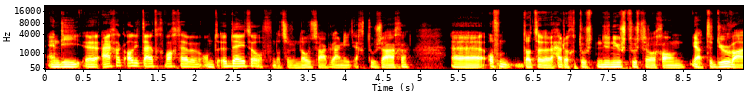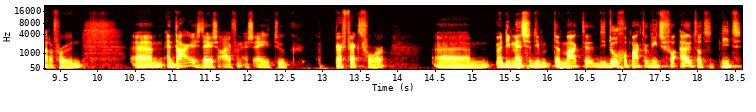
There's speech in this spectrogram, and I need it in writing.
En die uh, eigenlijk al die tijd gewacht hebben om te updaten. Of omdat ze de noodzaak daar niet echt toe zagen. Uh, of omdat de huidige de nieuwstoestellen gewoon ja, te duur waren voor hun. Um, en daar is deze iPhone SE natuurlijk perfect voor. Um, maar die mensen, die, de maakte, die doelgroep maakt ook niet zoveel uit dat het niet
